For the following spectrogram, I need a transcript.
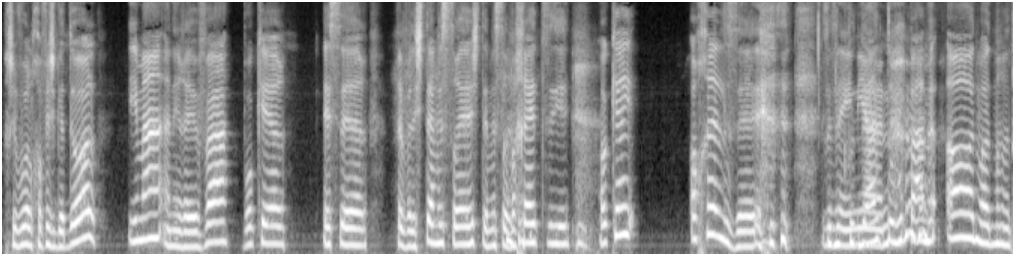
תחשבו על חופש גדול, אמא, אני רעבה, בוקר, עשר, רבע ל-12, 12 וחצי, אוקיי? אוכל זה, זה, זה נקודת תורפה מאוד מאוד מאוד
